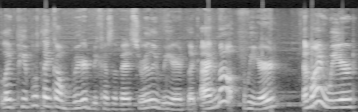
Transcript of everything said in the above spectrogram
like people think I'm weird because of it. It's really weird. Like I'm not weird. Am I weird?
